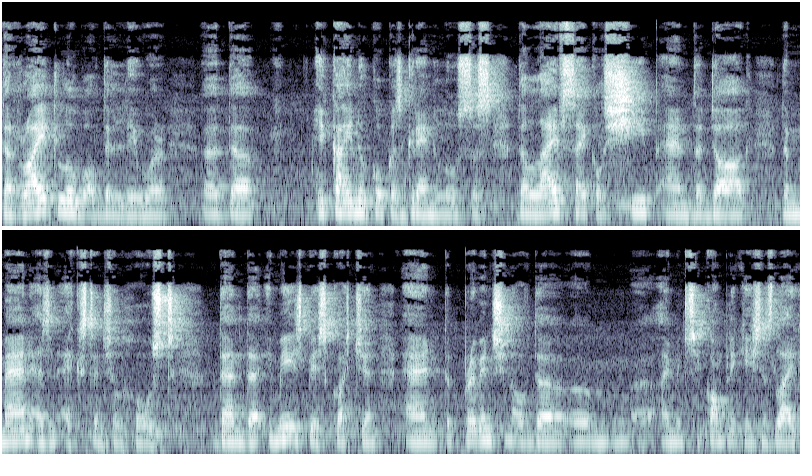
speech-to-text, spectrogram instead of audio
the right lobe of the liver, uh, the Echinococcus granulosus, the life cycle sheep and the dog, the man as an existential host, then the image-based question and the prevention of the, um, uh, I mean to say complications like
